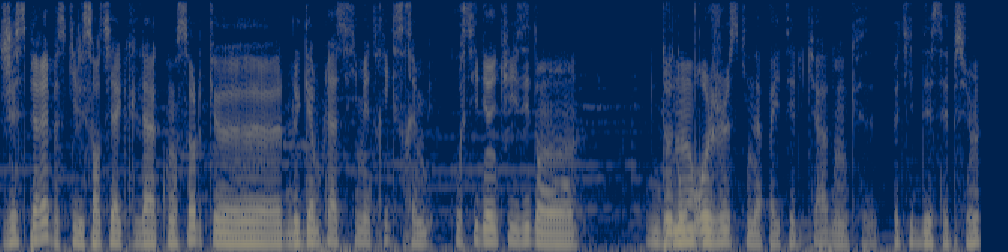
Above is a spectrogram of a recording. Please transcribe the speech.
J'espérais, parce qu'il est sorti avec la console, que le gameplay asymétrique serait aussi bien utilisé dans de nombreux jeux, ce qui n'a pas été le cas, donc euh, petite déception.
